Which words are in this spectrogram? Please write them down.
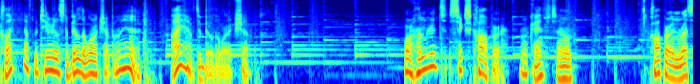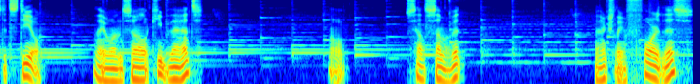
Collect enough materials to build a workshop. Oh yeah. I have to build a workshop. 400, 6 copper. Okay, so... Copper and rusted steel. They want, so I'll keep that. I'll sell some of it. I actually afford this.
